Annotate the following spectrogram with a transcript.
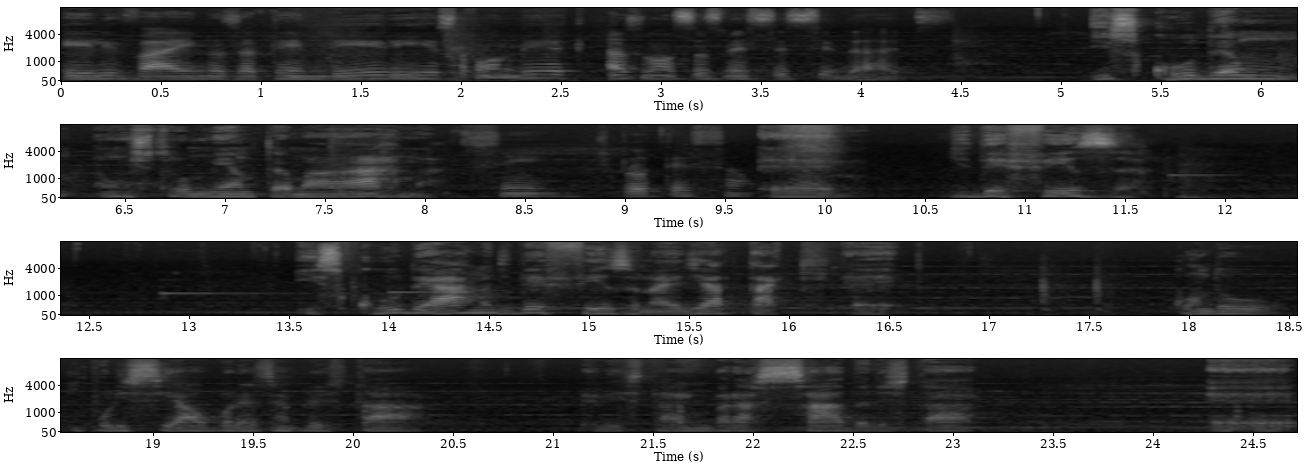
Ele vai nos atender e responder às nossas necessidades. Escudo é um, é um instrumento, é uma arma. Sim, de proteção. É, de defesa. Escudo é arma de defesa, não é de ataque. É quando um policial, por exemplo, está ele está embraçado, ele está é,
